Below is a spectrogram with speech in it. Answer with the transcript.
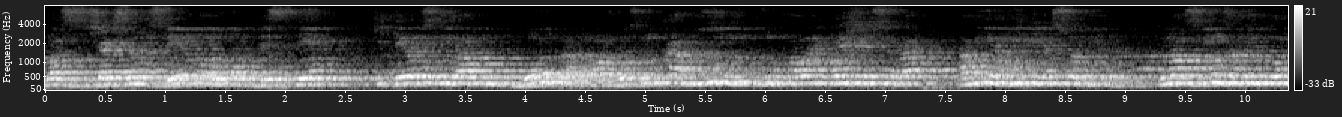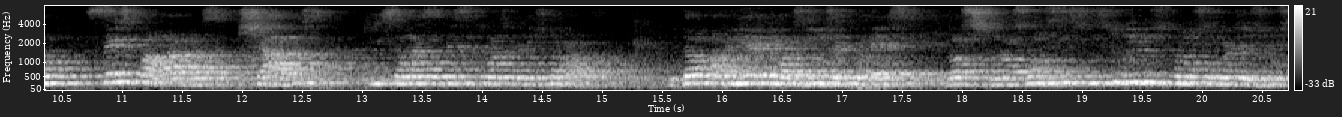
Nós já estamos vendo ao longo desse tempo que Deus tem algo bom para nós, Deus tem um caminho no qual Ele quer direcionar a minha vida e a sua vida. E nós vimos até então seis palavras-chave que são essas decisões que a gente tomava. Então, a primeira que nós vimos é promessa. Nós, nós fomos instruídos pelo Senhor Jesus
